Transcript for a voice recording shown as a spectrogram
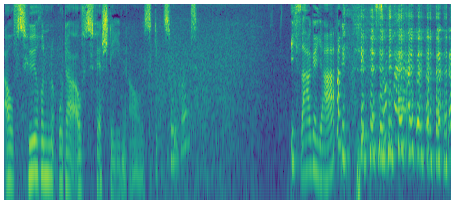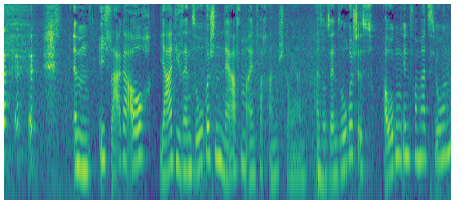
aufs Hören oder aufs Verstehen aus? Gibt es sowas? Ich sage ja. ähm, ich sage auch, ja, die sensorischen Nerven einfach ansteuern. Also sensorisch ist Augeninformation,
